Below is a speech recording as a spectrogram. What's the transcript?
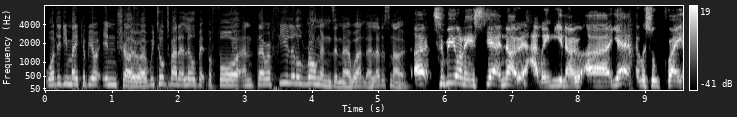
What did you make of your intro? Uh, we talked about it a little bit before, and there were a few little wrong uns in there, weren't there? Let us know. Uh, to be honest, yeah, no, I mean, you know, uh, yeah, it was all great.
